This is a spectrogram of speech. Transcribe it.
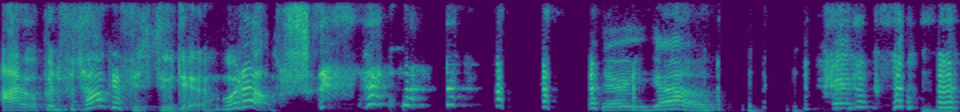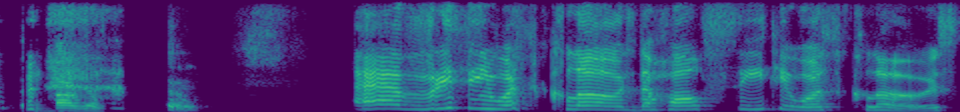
i open a photography studio what else there you go Everything was closed. The whole city was closed.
